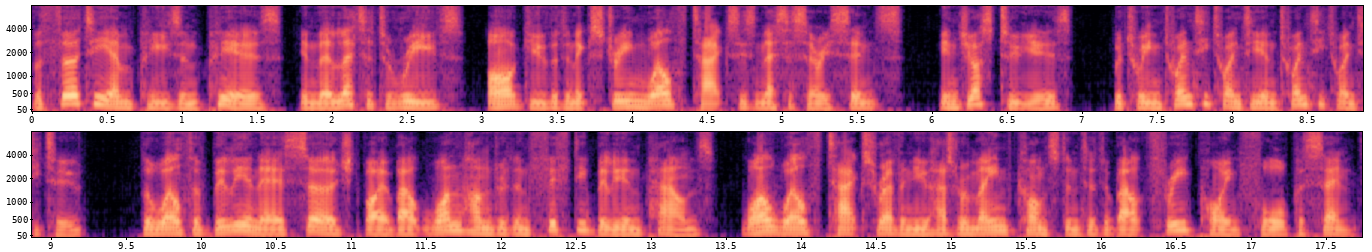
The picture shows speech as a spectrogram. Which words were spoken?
The 30 MPs and peers, in their letter to Reeves, argue that an extreme wealth tax is necessary since, in just two years, between 2020 and 2022, the wealth of billionaires surged by about £150 billion, while wealth tax revenue has remained constant at about 3.4%.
